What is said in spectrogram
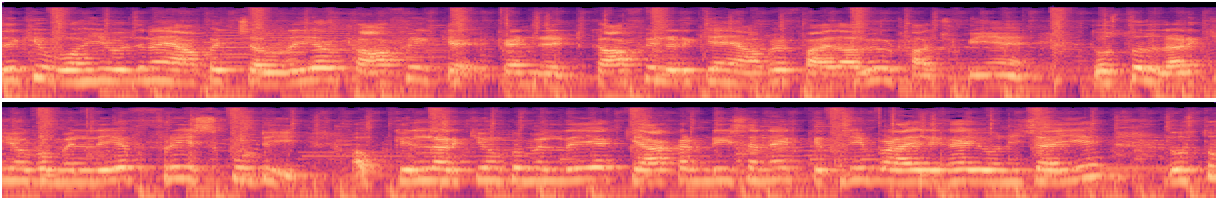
देखिए, वही योजना यहाँ पे चल रही है और काफ़ी कैंडिडेट, काफ़ी लड़कियाँ यहाँ पे फ़ायदा भी उठा चुकी हैं। दोस्तों, लड़कियों को मिल रही है फ्री स्कूटी। अब किन लड़कियों को मिल रही है? क्या कंडीशन है? कितनी पढ़ाई लिखाई होनी चाहिए? दोस्तों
